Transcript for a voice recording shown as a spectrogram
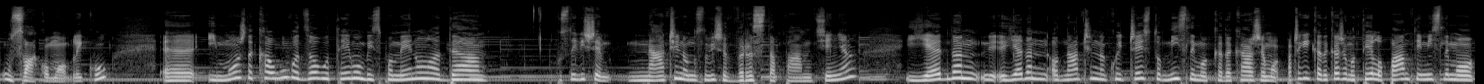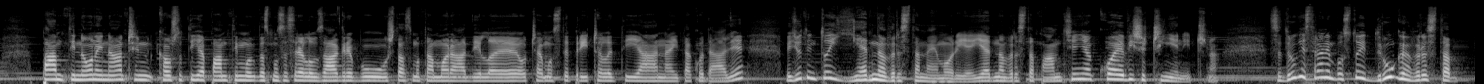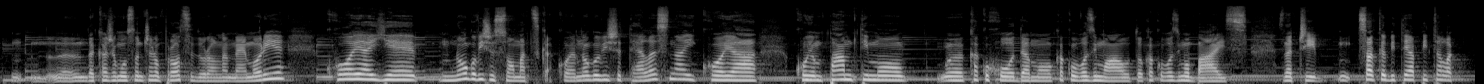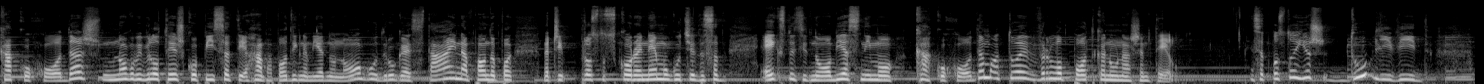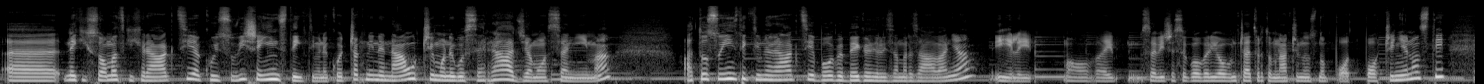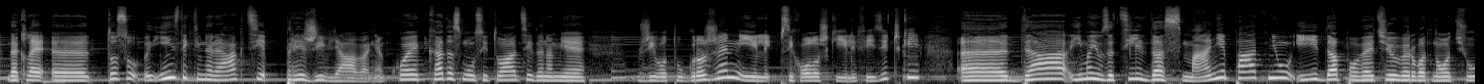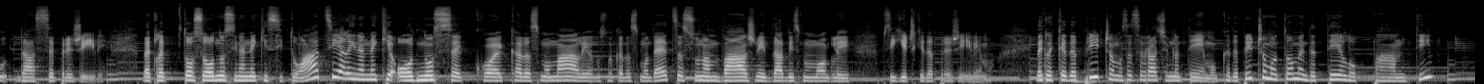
u svakom obliku. E, I možda kao uvod za ovu temu bi spomenula da postoji više načina, odnosno više vrsta pamćenja. Jedan, jedan od načina na koji često mislimo kada kažemo, pa čak i kada kažemo telo pamti, mislimo pamti na onaj način kao što ti ja pamtimo da smo se srele u Zagrebu, šta smo tamo radile, o čemu ste pričale ti i Ana i tako dalje. Međutim, to je jedna vrsta memorije, jedna vrsta pamćenja koja je više činjenična. Sa druge strane, postoji druga vrsta, da kažemo uslovčeno proceduralne memorije, koja je mnogo više somatska, koja je mnogo više telesna i koja, kojom pamtimo e, kako hodamo, kako vozimo auto, kako vozimo bajs. Znači, sad kad bi te ja pitala kako hodaš, mnogo bi bilo teško opisati, aha, pa podignem jednu nogu, druga je stajna, pa onda, po... znači, prosto skoro je nemoguće da sad eksplicitno objasnimo kako hodamo, a to je vrlo potkano u našem telu. E Sad postoji još dublji vid e, nekih somatskih reakcija koji su više instinktivne, koje čak ni ne naučimo, nego se rađamo sa njima, a to su instinktivne reakcije borbe, beganja ili zamrzavanja, ili ovaj, sve više se govori o ovom četvrtom načinu, odnosno po, počinjenosti. Dakle, e, to su instinktivne reakcije preživljavanja, koje kada smo u situaciji da nam je život ugrožen ili psihološki ili fizički, e, da imaju za cilj da smanje patnju i da povećaju verovatnoću da se preživi. Dakle, to se odnosi na neke situacije, ali i na neke odnose koje kada smo mali, odnosno kada smo deca, su nam važni da bismo mogli psihički da preživimo. Dakle, kada pričamo, sad se vraćam na temu, kada pričamo o tome da telo pamti,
